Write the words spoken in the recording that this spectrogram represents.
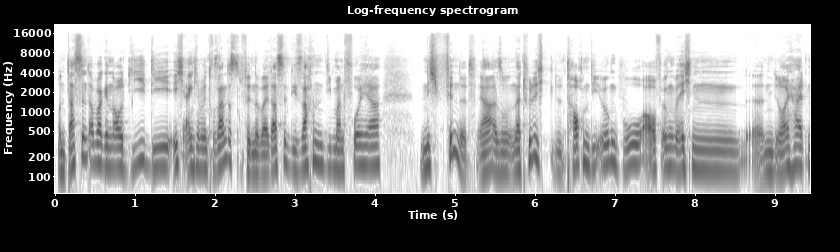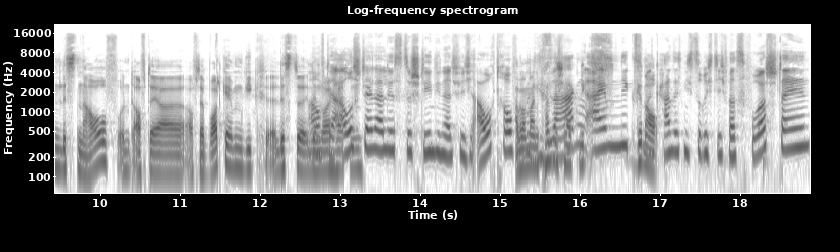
Und das sind aber genau die, die ich eigentlich am interessantesten finde, weil das sind die Sachen, die man vorher nicht findet. Ja, also natürlich tauchen die irgendwo auf irgendwelchen äh, Neuheitenlisten auf und auf der auf der Boardgame Geek Liste in auf den Neuheiten. der Ausstellerliste stehen die natürlich auch drauf, aber, aber man die kann sagen sich halt einem nichts, genau. man kann sich nicht so richtig was vorstellen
